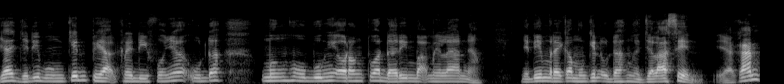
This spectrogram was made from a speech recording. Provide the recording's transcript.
Ya, jadi mungkin pihak Kredivonya udah menghubungi orang tua dari Mbak Meliana. Jadi mereka mungkin udah ngejelasin, ya kan?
